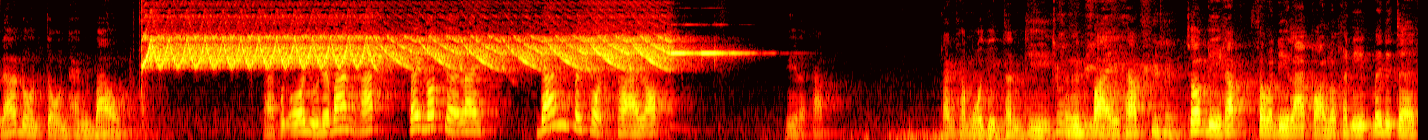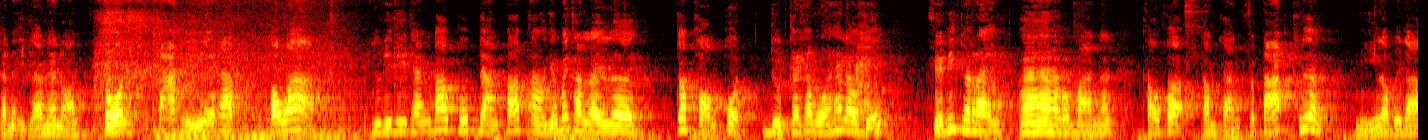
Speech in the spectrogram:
แล้วโดนโจรแทงเบ้าอ่าคุณโออยู่ในบ้านครับเฮ้ยรถเกิดอะไร ดันไปกดคลายล็อกนี่แหละครับ การขโมยหยุดทันทีโชคดีคืนไฟครับ โชคดีครับ สวัสดีลาก่อนรถคันนี้ไม่ได้เจอกันอีกแล้วแน่นอน โจรสตาร์ทหนีเลยครับ เพราะว่าอยู่ดีๆแทงเบ้าปุ๊บดังปั๊บอ้าวยังไม่ทันไรเลย เจ้าของกดหยุดการขโมยให้เราเสียเสียนี่กระไรอ่าประมาณนั้นเขาก็ทำการสตาร์ทเครื่องหนีเราไปได้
